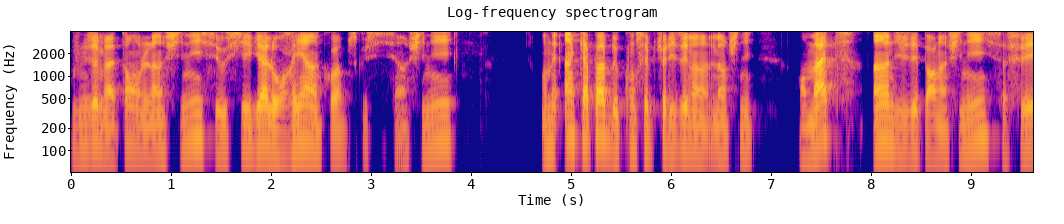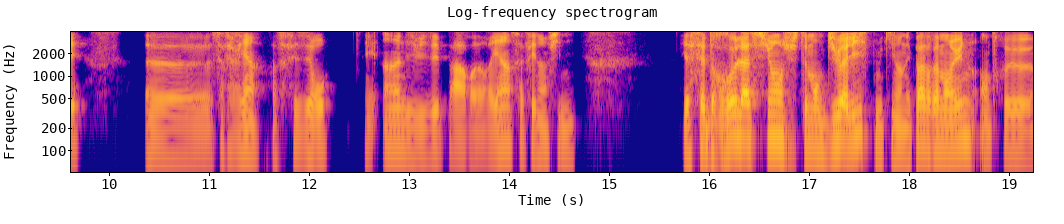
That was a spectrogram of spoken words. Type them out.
où je me disais, mais attends, l'infini, c'est aussi égal au rien, quoi. Parce que si c'est infini, on est incapable de conceptualiser l'infini. En maths, 1 divisé par l'infini, ça fait euh, ça fait rien, ça fait zéro. Et 1 divisé par euh, rien, ça fait l'infini. Il y a cette relation justement dualiste, mais qui n'en est pas vraiment une, entre euh,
